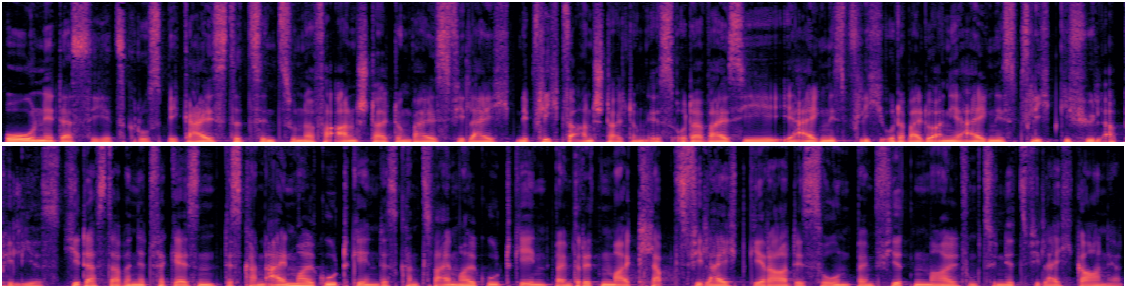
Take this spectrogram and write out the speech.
ohne dass sie jetzt groß begeistert sind, zu einer Veranstaltung, weil es vielleicht eine Pflichtveranstaltung ist oder weil sie ihr eigenes Pflicht oder weil du an ihr eigenes Pflichtgefühl appellierst. Hier darfst du aber nicht vergessen, das kann einmal gut gehen, das kann zweimal gut gehen, beim dritten Mal klappt es vielleicht gerade so und beim vierten Mal funktioniert es vielleicht gar nicht.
